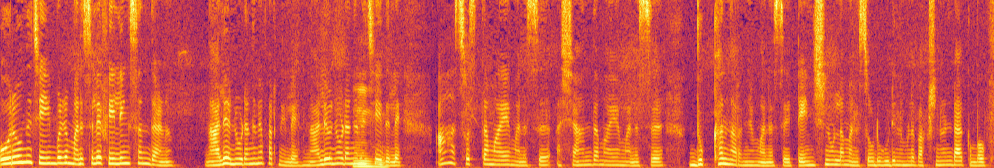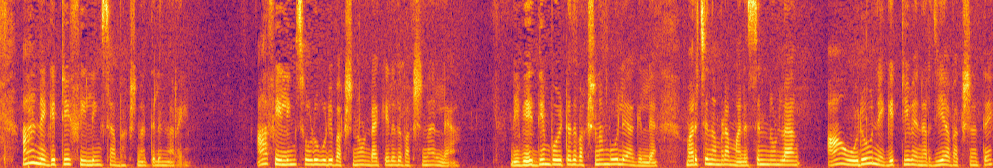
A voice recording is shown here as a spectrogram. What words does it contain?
ഓരോന്ന് ചെയ്യുമ്പോഴും മനസ്സിലെ ഫീലിങ്സ് എന്താണ്? നാലും എന്നോട് അങ്ങനെ പറഞ്ഞില്ലേ? നാലും എന്നോട് അങ്ങനെ ചെയ്തില്ലേ? ആ അസ്വസ്ഥമായ മനസ്സ് അശാന്തമായ മനസ്സ് ദുഃഖം നിറഞ്ഞ മനസ്സ് ടെൻഷനുള്ള മനസ്സോടുകൂടി നമ്മൾ ഭക്ഷണം ഉണ്ടാക്കുമ്പോൾ ആ നെഗറ്റീവ് ഫീലിങ്സ് ആ ഭക്ഷണത്തിൽ നിറയും. ആ ഫീലിങ്സോടുകൂടി ഭക്ഷണം ഉണ്ടാക്കിയാൽ അത് ഭക്ഷണമല്ല. നിവേദ്യം പോയിട്ട് അത് ഭക്ഷണം പോലെ ആകില്ല. മറിച്ച് നമ്മുടെ മനസ്സിൽ നിന്നുള്ള ആ ഓരോ നെഗറ്റീവ് എനർജി ആ ഭക്ഷണത്തെ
